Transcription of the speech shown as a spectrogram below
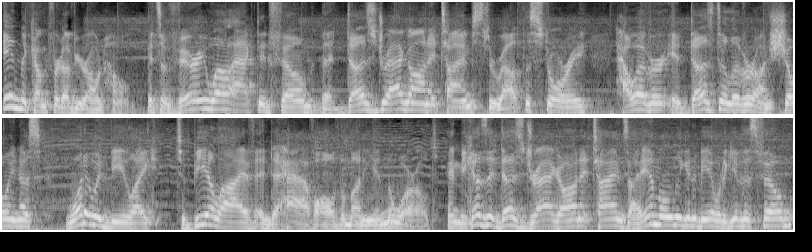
in the comfort of your own home. It's a very well acted film that does drag on at times throughout the story. However, it does deliver on showing us what it would be like to be alive and to have all the money in the world. And because it does drag on at times, I am only going to be able to give this film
